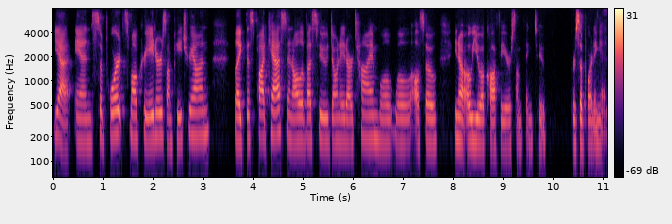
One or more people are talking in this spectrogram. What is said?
yeah, and support small creators on Patreon like this podcast and all of us who donate our time will will also you know owe you a coffee or something too for supporting it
